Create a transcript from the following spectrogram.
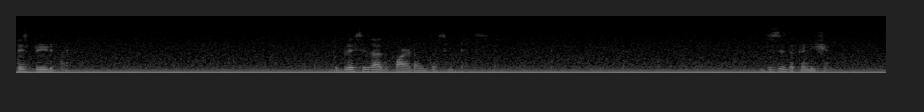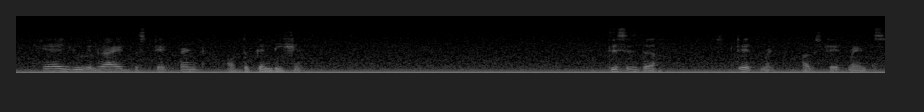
it is predefined. The braces are the part of the syntax. This is the condition. Here you will write the statement of the condition. This is the statement or statements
